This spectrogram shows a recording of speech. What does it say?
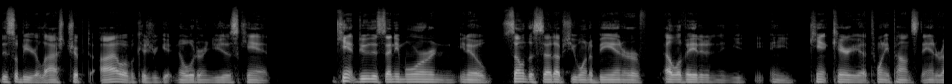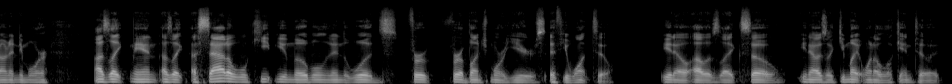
this will be your last trip to Iowa because you're getting older and you just can't you can't do this anymore. And you know, some of the setups you want to be in are elevated, and you and you can't carry a 20 pound stand around anymore. I was like, man, I was like, a saddle will keep you mobile and in the woods for for a bunch more years if you want to. You know, I was like, so you know, I was like, you might want to look into it,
